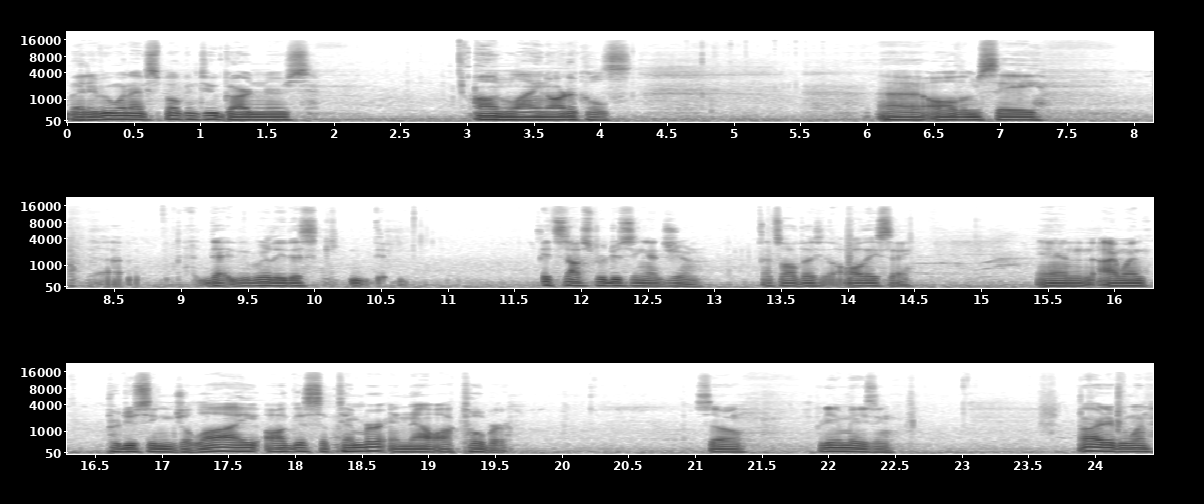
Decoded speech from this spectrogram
But everyone I've spoken to, gardeners, online articles. Uh, all of them say uh, that really this it stops producing at June. That's all they all they say. And I went producing July, August, September, and now October. So, pretty amazing. All right, everyone.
